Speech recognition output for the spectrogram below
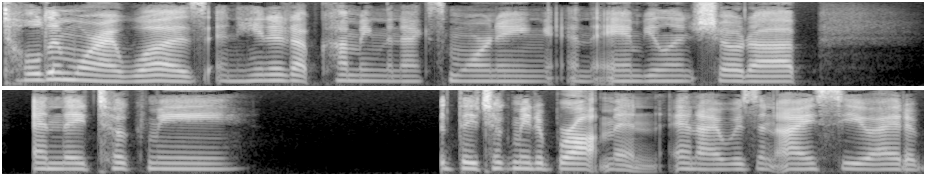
told him where I was, and he ended up coming the next morning, and the ambulance showed up, and they took me. They took me to Brotman, and I was in ICU. I had a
